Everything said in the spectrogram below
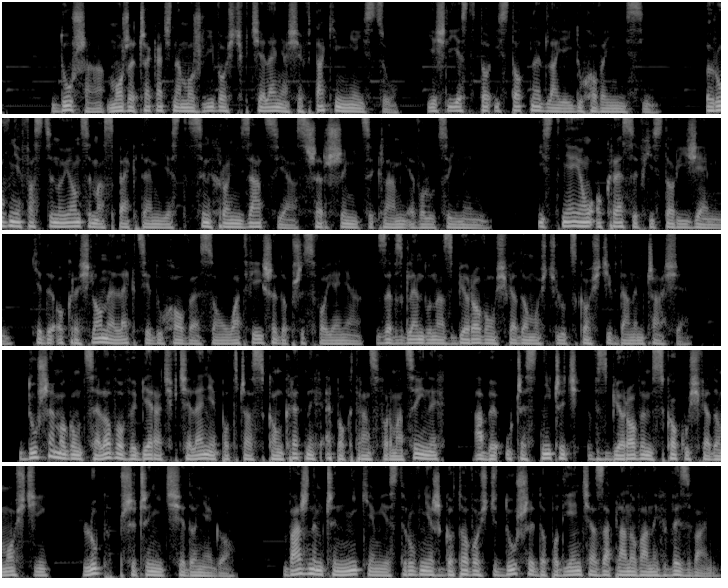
Dusza może czekać na możliwość wcielenia się w takim miejscu, jeśli jest to istotne dla jej duchowej misji. Równie fascynującym aspektem jest synchronizacja z szerszymi cyklami ewolucyjnymi. Istnieją okresy w historii Ziemi, kiedy określone lekcje duchowe są łatwiejsze do przyswojenia ze względu na zbiorową świadomość ludzkości w danym czasie. Dusze mogą celowo wybierać wcielenie podczas konkretnych epok transformacyjnych, aby uczestniczyć w zbiorowym skoku świadomości lub przyczynić się do niego. Ważnym czynnikiem jest również gotowość duszy do podjęcia zaplanowanych wyzwań.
